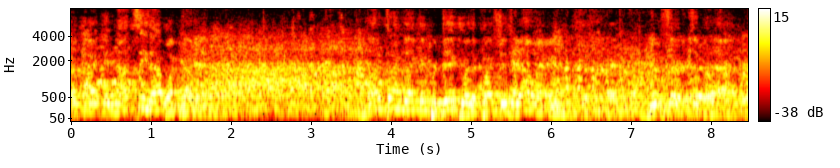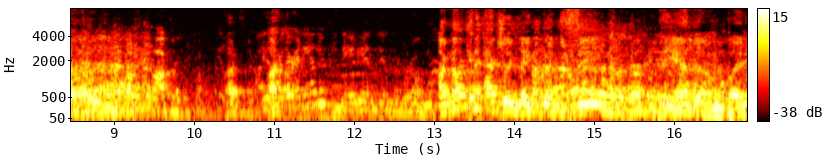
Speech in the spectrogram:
I, I did not see that one coming. A lot of times I can predict where the question's going. You, sir, tip of that. I, Is, I- are there any other Canadians in the room? I'm not going to actually make them sing the anthem, but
